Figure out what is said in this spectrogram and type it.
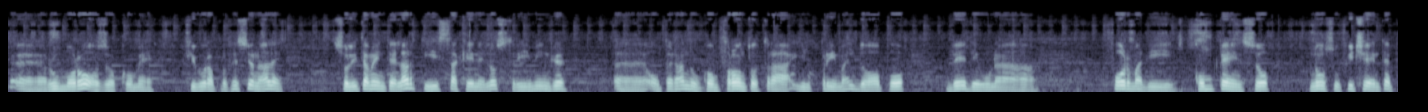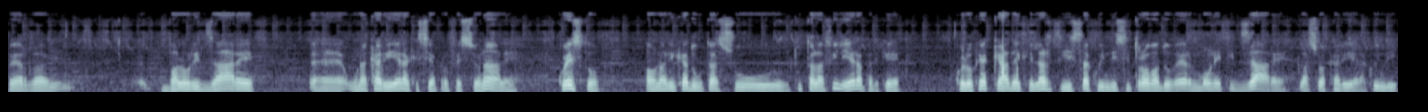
eh, rumoroso come figura professionale, solitamente è l'artista che nello streaming, eh, operando un confronto tra il prima e il dopo, vede una forma di compenso non sufficiente per eh, valorizzare eh, una carriera che sia professionale. Questo ha una ricaduta su tutta la filiera perché quello che accade è che l'artista quindi si trova a dover monetizzare la sua carriera, quindi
